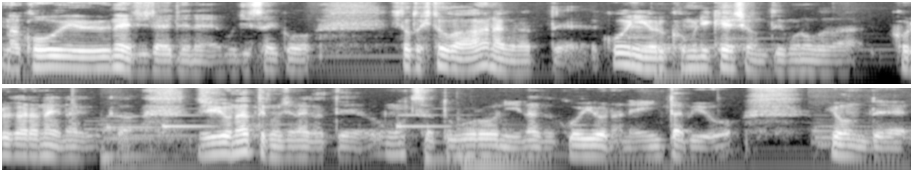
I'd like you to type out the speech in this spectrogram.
まあこういうね、時代でね、実際こう、人と人が会わなくなって、声によるコミュニケーションというものが、これからね、なんか、重要になってくるんじゃないかって思ってたところに、なんかこういうようなね、インタビューを読んで、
